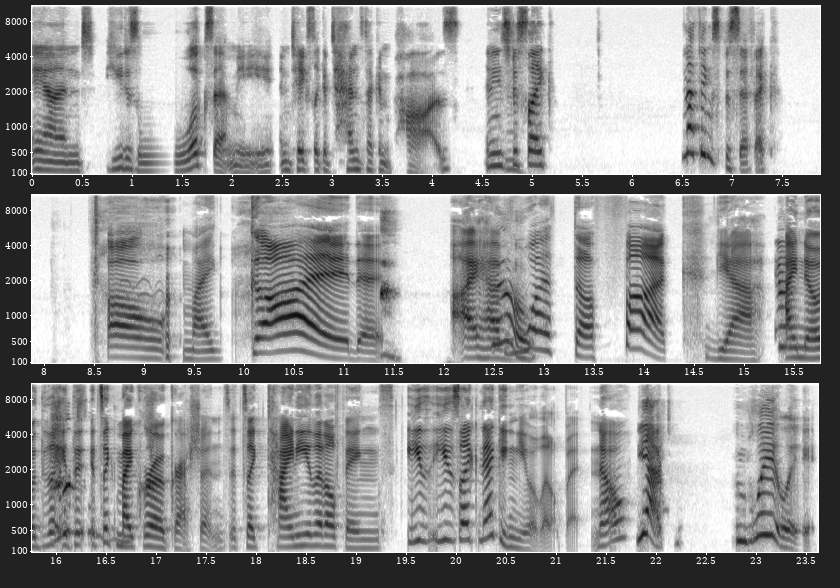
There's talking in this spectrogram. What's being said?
And he just looks at me and takes like a 10 second pause. And he's Mm. just like, nothing specific. Oh my god. I have No. What the fuck? Yeah, I know. the- it- It's like microaggressions. It's like tiny little things. He's he's like negging you a little bit. No, Yeah, completely.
